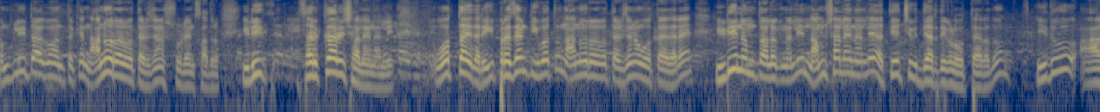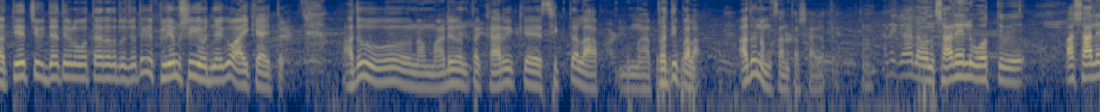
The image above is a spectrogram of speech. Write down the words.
ಕಂಪ್ಲೀಟ್ ಆಗುವಂಥಕ್ಕೆ ನಾನ್ನೂರ ಅರವತ್ತೆರಡು ಜನ ಸ್ಟೂಡೆಂಟ್ಸ್ ಆದರು. ಇಡೀ ಸರ್ಕಾರಿ ಶಾಲೆಯಲ್ಲಿ ಓದ್ತಾ ಇದ್ದಾರೆ. ಈ ಪ್ರೆಸೆಂಟ್ ಇವತ್ತು ನಾನ್ನೂರ ಅರವತ್ತೆರಡು ಜನ ಓದ್ತಾ ಇದ್ದಾರೆ. ಇಡೀ ನಮ್ಮ ತಾಲೂಕಿನಲ್ಲಿ, ನಮ್ಮ ಶಾಲೆಯಲ್ಲಿ ಅತಿ ಹೆಚ್ಚು ವಿದ್ಯಾರ್ಥಿಗಳು ಓದ್ತಾ ಇರೋದು. ಇದು ಆ ಅತಿ ಹೆಚ್ಚು ವಿದ್ಯಾರ್ಥಿಗಳು ಓದ್ತಾ ಇರೋದ್ರ ಜೊತೆಗೆ ಪಿ ಎಂ ಶ್ರೀ ಯೋಜನೆಗೂ ಆಯ್ಕೆ ಆಯಿತು. ಅದು ನಾವು ಮಾಡಿರೋಂಥ ಕಾರ್ಯಕ್ಕೆ ಸಿಕ್ತಲ್ಲ ಪ್ರತಿಫಲ. ಅದು ನಮ್ಗೆ ಸಂತೋಷ ಆಗುತ್ತೆ. ಈಗ ನಾವು ಒಂದು ಶಾಲೆಯಲ್ಲಿ ಓದ್ತೀವಿ, ಆ ಶಾಲೆ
